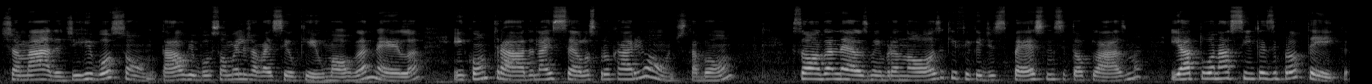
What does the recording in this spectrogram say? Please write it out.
chamada de ribossomo, tá? O ribossomo ele já vai ser o quê? Uma organela encontrada nas células procariontes, tá bom? São organelas membranosas que fica dispersa no citoplasma e atua na síntese proteica,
